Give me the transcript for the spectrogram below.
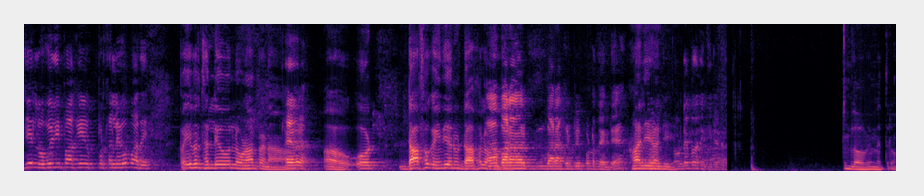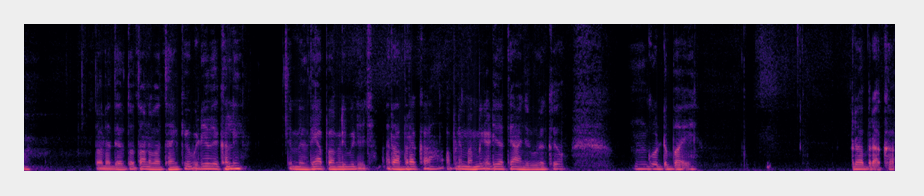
ਜੇ ਲੋਹੇ ਦੀ ਪਾ ਕੇ ਉੱਪਰ ਥੱਲੇ ਉਹ ਪਾ ਦੇ। ਭਾਈ ਫਿਰ ਥੱਲੇ ਉਹ ਲਾਉਣਾ ਪੈਣਾ। ਫਾਈਬਰ ਆਹੋ ਉਹ ਡਫ ਕਹਿੰਦੇ ਉਹਨੂੰ ਡਫ ਹਾਂ ਲਾਉਣਾ 12 12 ਰੁਪਏ ਫੁੱਟ ਦਿੰਦੇ ਆ। ਹਾਂਜੀ ਹਾਂਜੀ। ਤੁਹਾਡੇ ਪਤਾ ਨਹੀਂ ਕੀ ਰੇਟ ਲਓ ਵੀ ਮਿੱਤਰੋ ਤੁਹਾਡਾ ਦਿਲ ਤੋਂ ਧੰਨਵਾਦ। ਥੈਂਕ ਯੂ ਵੀਡੀਓ ਦੇਖਣ ਲਈ। ਤੇ ਮਿਲਦੇ ਹਾਂ ਆਪਾਂ ਅਗਲੀ ਵੀਡੀਓ 'ਚ। ਰੱਬ ਰੱਖਾ ਆਪਣੇ ਮੰਮੀ ਡੈਡੀ ਦਾ ਧਿਆਨ ਜ਼ਰੂਰ ਰੱਖਿਓ। ਗੁੱਡ ਬਾਏ ਰੱਬ ਰੱਖਾ।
